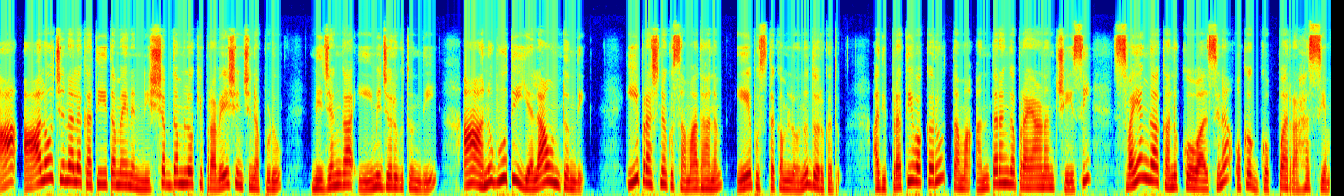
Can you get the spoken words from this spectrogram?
ఆ ఆలోచనలకతీతమైన నిశ్శబ్దంలోకి ప్రవేశించినప్పుడు నిజంగా ఏమి జరుగుతుంది? ఆ అనుభూతి ఎలా ఉంటుంది? ఈ ప్రశ్నకు సమాధానం ఏ పుస్తకంలోనూ దొరకదు. అది ప్రతి ఒక్కరూ తమ అంతరంగ ప్రయాణం చేసి స్వయంగా కనుక్కోవాల్సిన ఒక గొప్ప రహస్యం.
